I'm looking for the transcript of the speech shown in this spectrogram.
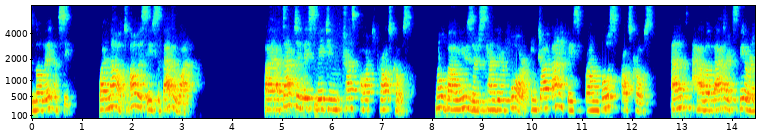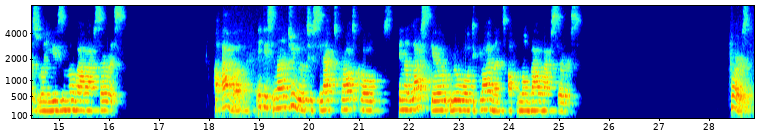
low latency, why not always use the better one? By adapting adaptively switching transport protocols, Mobile users can therefore enjoy benefits from both protocols and have a better experience when using mobile web service. However, it is non-trivial to select protocols in a large-scale real-world deployment of mobile web service. First,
